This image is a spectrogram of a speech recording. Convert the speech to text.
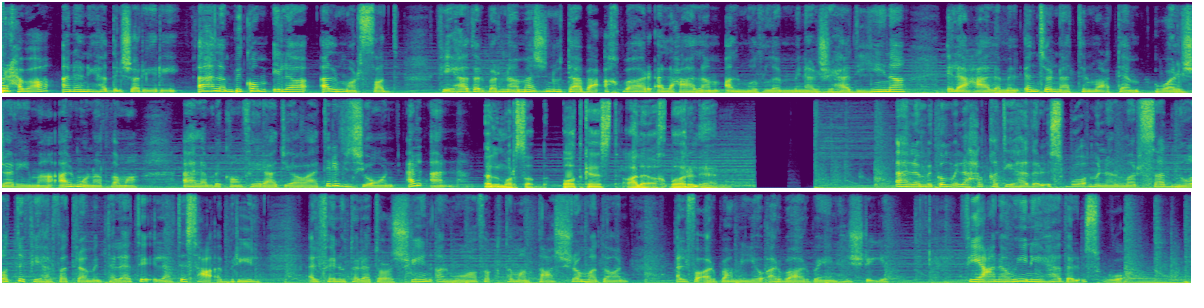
مرحبا أنا نهاد الجريري. أهلا بكم إلى المرصد. في هذا البرنامج نتابع أخبار العالم المظلم من الجهاديين إلى عالم الإنترنت المعتم والجريمة المنظمة. أهلا بكم في راديو وتلفزيون الآن. المرصد بودكاست على أخبار الآن. أهلا بكم إلى حلقة هذا الأسبوع من المرصد. نغطي فيها الفترة من 3 إلى 9 أبريل 2023 الموافق 18 رمضان 1444 هجرية. في عناوين هذا الأسبوع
